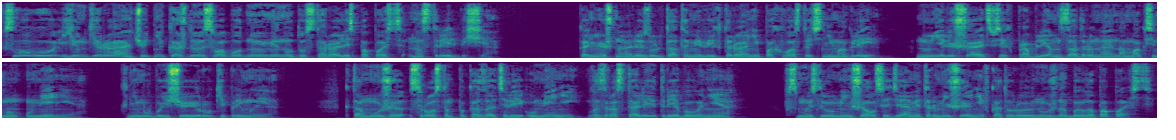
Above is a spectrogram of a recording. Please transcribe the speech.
К слову, юнкера чуть не каждую свободную минуту старались попасть на стрельбище. Конечно, результатами Виктора они похвастать не могли – ну не решает всех проблем, задранное на максимум умение. К нему бы еще и руки прямые. К тому же с ростом показателей умений возрастали и требования. В смысле уменьшался диаметр мишени, в которую нужно было попасть.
